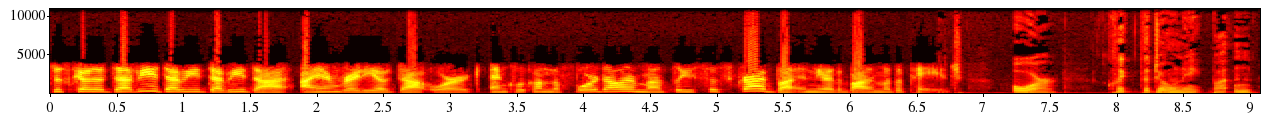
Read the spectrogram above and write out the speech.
Just go to www.ironradio.org and click on the $4 monthly subscribe button near the bottom of the page. Or click the donate button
